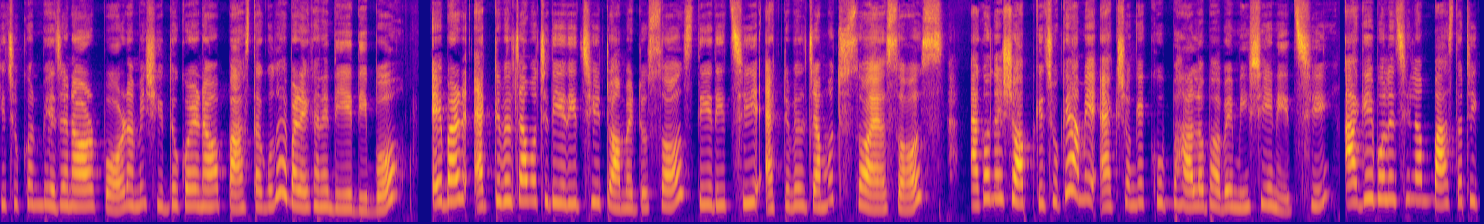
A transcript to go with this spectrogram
কিছুক্ষণ ভেজে নেওয়ার পর আমি সিদ্ধ করে নেওয়া পাস্তাগুলো এবার এখানে দিয়ে দিব। এবার এক টেবিল চামচ দিয়ে দিচ্ছি টমেটো সস, দিয়ে দিচ্ছি এক টেবিল চামচ সয়া সস। এখন এই সব কিছুকে আমি একসঙ্গে খুব ভালোভাবে মিশিয়ে নিচ্ছি। আগেই বলেছিলাম পাস্তা ঠিক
